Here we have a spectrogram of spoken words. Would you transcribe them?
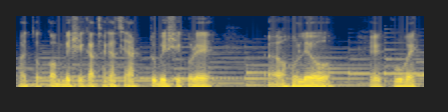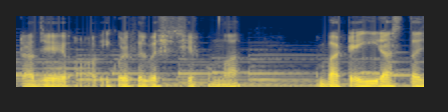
হয়তো কম বেশি কাছাকাছি একটু বেশি করে হলেও সে খুব একটা যে ই করে ফেলবে সেরকম না। বাট এই রাস্তায়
